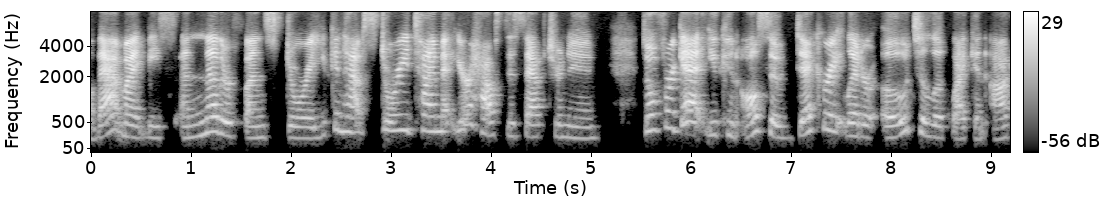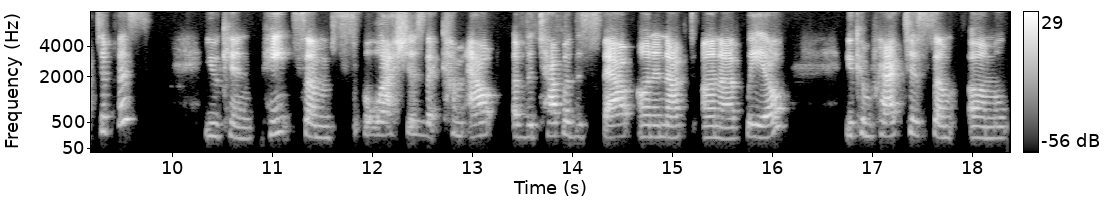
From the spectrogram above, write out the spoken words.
Well, that might be another fun story. You can have story time at your house this afternoon. Don't forget, you can also decorate letter O to look like an octopus. You can paint some splashes that come out of the top of the spout on a, on a wheel. You can practice some um,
